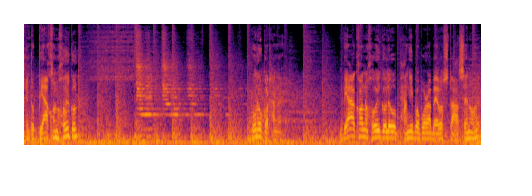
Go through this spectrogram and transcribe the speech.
কিন্তু বিয়াখন হৈ গ'ল। কোনো কথা নাই। বিয়াখন হৈ গ'লেও ভাঙিব পৰা ব্যৱস্থা আছে নহয়?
